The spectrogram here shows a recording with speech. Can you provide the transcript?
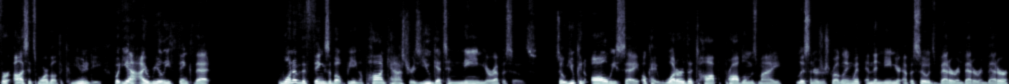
for us, it's more about the community. But yeah, I really think that one of the things about being a podcaster is you get to name your episodes. So you can always say, okay, what are the top problems my listeners are struggling with? And then name your episodes better and better and better.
